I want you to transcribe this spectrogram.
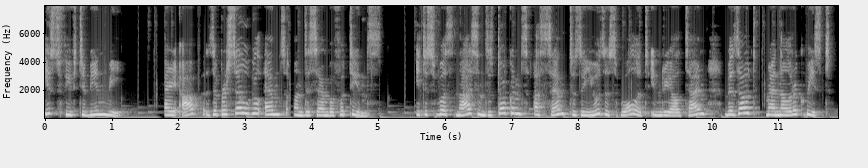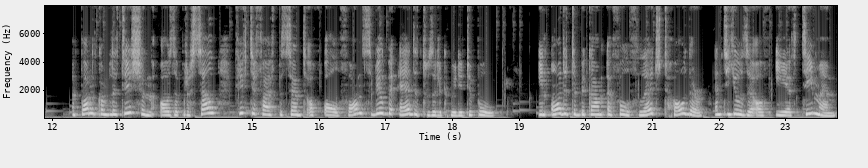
is 50 BNB. Hurry up, the pre-sale will end on December 14th. It is worth noting the tokens are sent to the user's wallet in real time without manual request. Upon completion of the pre-sale, 55% of all funds will be added to the liquidity pool. In order to become a full-fledged holder and user of EFT MEM,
